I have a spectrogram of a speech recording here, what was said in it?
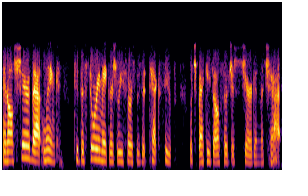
and I'll share that link to the Storymakers resources at TechSoup, which Becky's also just shared in the chat.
